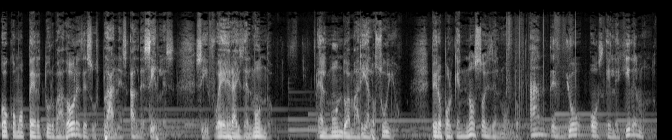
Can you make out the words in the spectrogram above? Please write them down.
o como perturbadores de sus planes al decirles, si fuerais del mundo, el mundo amaría lo suyo, pero porque no sois del mundo, antes yo os elegí del mundo,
